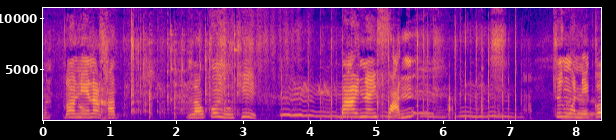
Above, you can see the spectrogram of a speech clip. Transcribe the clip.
มันตอนนี้นะครับ เราก็อยู่ที่บายในฝัน ซึ่งวันนี้ก็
